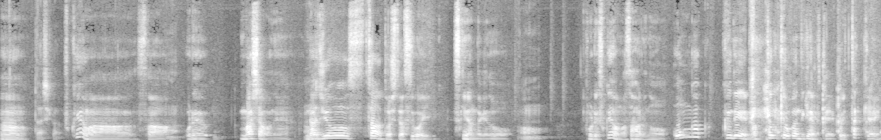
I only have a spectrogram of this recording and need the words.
うん。確か。福山さ、俺マシャはね、ラジオスターとしてはすごい好きなんだけどうん。俺福山雅治の音楽で全く共感できなくて これ言ったっけ？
